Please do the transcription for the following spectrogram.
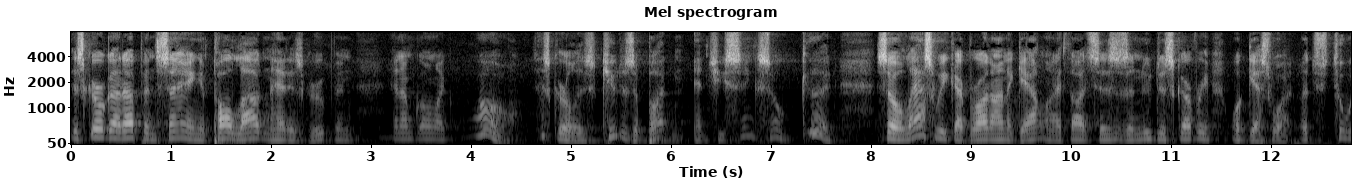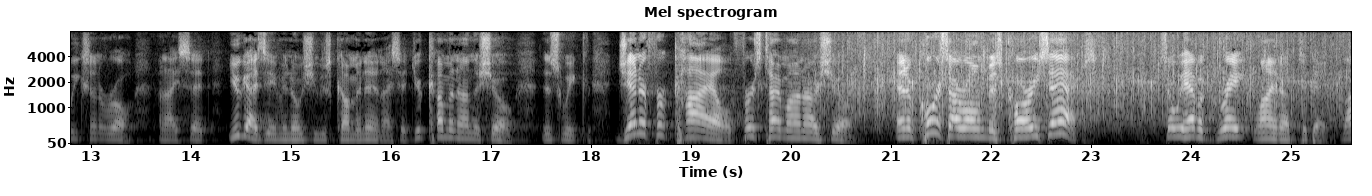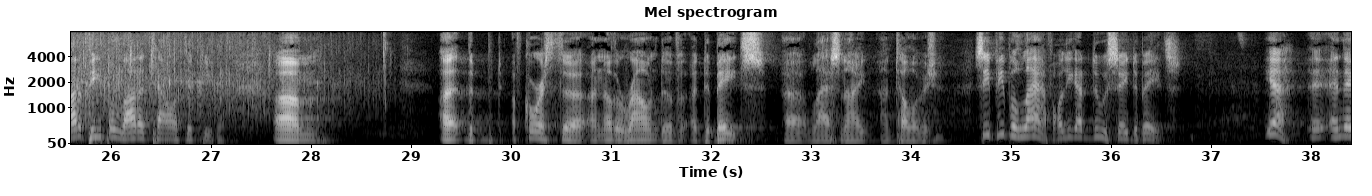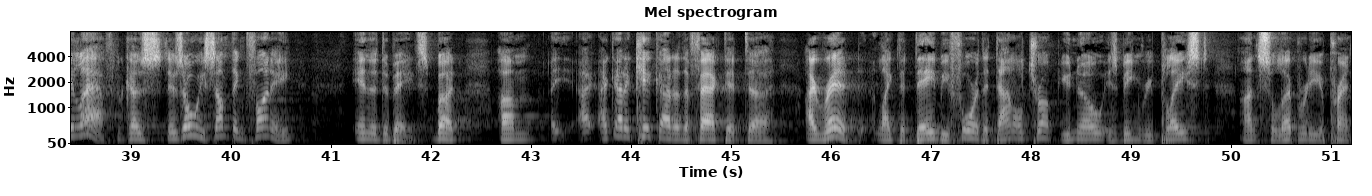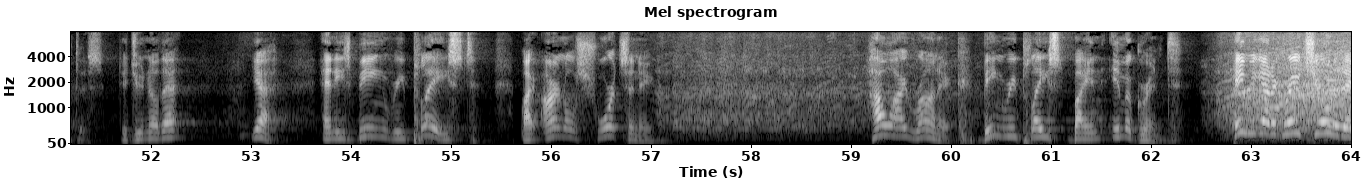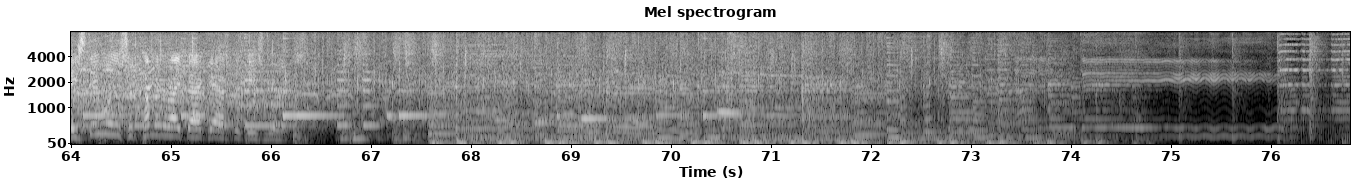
this girl got up and sang, and Paul Loudon had his group, and, and I'm going like, whoa, this girl is cute as a button, and she sings so good. So last week I brought on a gal, and I thought, this is a new discovery. Well, guess what? It's two weeks in a row. And I said, you guys didn't even know she was coming in. I said, you're coming on the show this week. Jennifer Kyle, first time on our show. And of course, our own Miss Corrie Sachs. So we have a great lineup today. A lot of people, a lot of talented people. Um, uh, the, of course, the, another round of uh, debates uh, last night on television. See, people laugh. All you got to do is say debates. Yeah, and they laugh because there's always something funny in the debates. But um, I, I, got a kick out of the fact that uh, I read, like the day before, that Donald Trump, you know, is being replaced on Celebrity Apprentice. Did you know that? Yeah, and he's being replaced by Arnold Schwarzenegger. How ironic, being replaced by an immigrant. Hey, we got a great show today. Stay with us. We're coming right back after these words.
